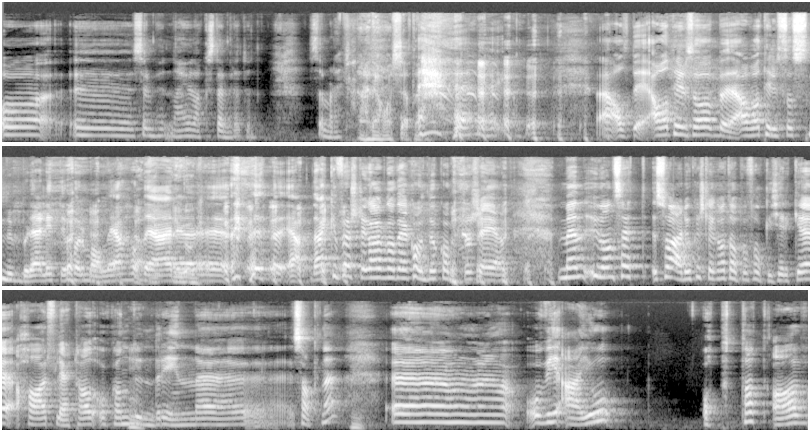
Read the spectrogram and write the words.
og eh, selv om hun Nei, hun har ikke stemmerett, hun. Stemmer det. Nei, det har jeg det. Av, og til så, av og til så snubler jeg litt i formalia. Og det er, ja, det er ikke første gang, og det kommer, det kommer til å skje igjen. Men uansett så er det jo ikke slik at Åpen folkekirke har flertall og kan mm. dundre inn uh, sakene. Uh, og vi er jo opptatt av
